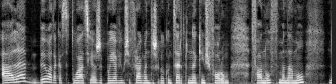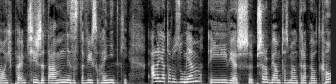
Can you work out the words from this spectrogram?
ale była taka sytuacja, że pojawił się fragment naszego koncertu na jakimś forum fanów Manamu. No i powiem ci, że tam nie zostawili suchej nitki ale ja to rozumiem i wiesz, przerobiłam to z moją terapeutką.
